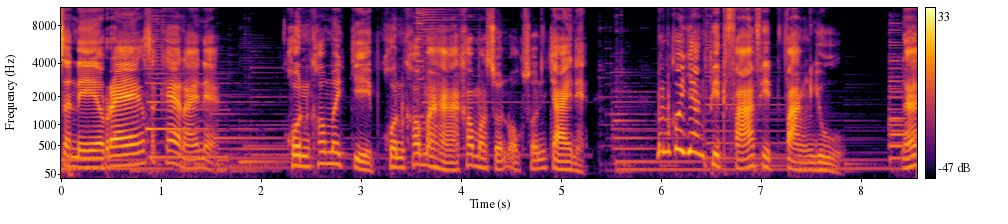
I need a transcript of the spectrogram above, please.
เสน่ห์แรงสักแค่ไหนเนี่ย คนเข้ามาจีบ คนเข้ามาหาเข้ามาสนอกสนใจเนี่ย มันก็ยังผิดฝาผิดฝั่งอยู่นะ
